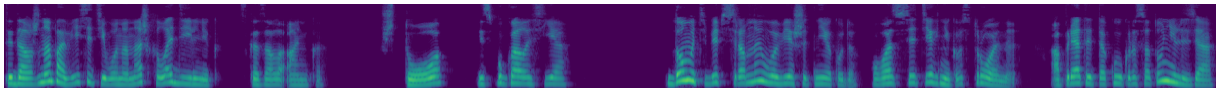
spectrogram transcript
«Ты должна повесить его на наш холодильник», — сказала Анька. «Что?» — испугалась я. «Дома тебе все равно его вешать некуда, у вас вся техника встроенная, а прятать такую красоту нельзя.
